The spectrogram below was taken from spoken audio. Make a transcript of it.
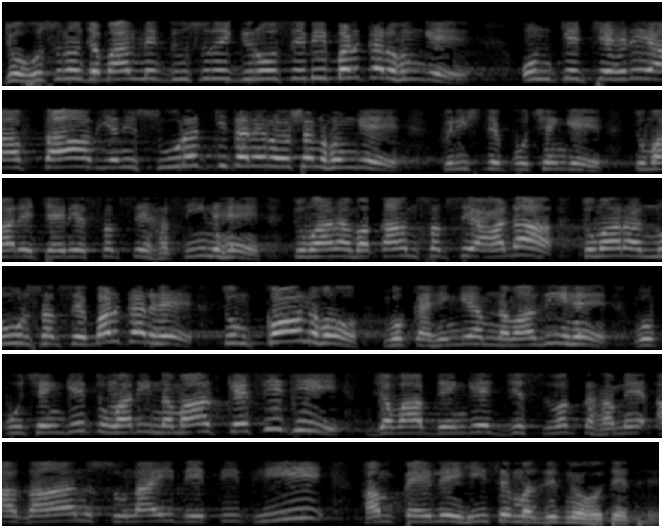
جو حسن و جمال میں دوسرے گروہ سے بھی بڑھ کر ہوں گے۔ ان کے چہرے آفتاب یعنی سورج کی طرح روشن ہوں گے۔ فرشتے پوچھیں گے، تمہارے چہرے سب سے حسین ہیں، تمہارا مقام سب سے اعلیٰ، تمہارا نور سب سے بڑھ کر ہے، تم کون ہو؟ وہ کہیں گے، ہم نمازی ہیں۔ وہ پوچھیں گے، تمہاری نماز کیسی تھی؟ جواب دیں گے، جس وقت ہمیں اذان سنائی دیتی تھی، ہم پہلے ہی سے مسجد میں ہوتے تھے۔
